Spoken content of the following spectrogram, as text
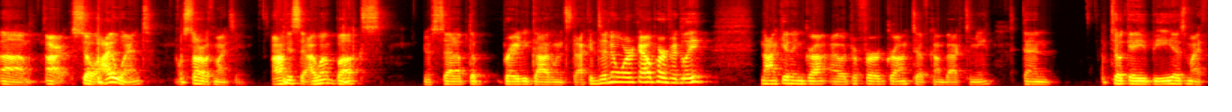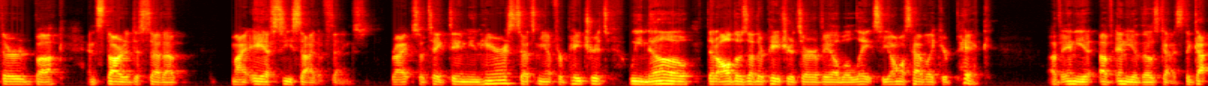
Um, all right. So I went. I'll start with my team. Obviously, I went Bucks. You know, set up the Brady Godwin stack. It didn't work out perfectly. Not getting Gronk. I would prefer Gronk to have come back to me. Then took AB as my third buck and started to set up my AFC side of things. Right. So take Damien Harris, sets me up for Patriots. We know that all those other Patriots are available late. So you almost have like your pick of any of any of those guys. The guy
